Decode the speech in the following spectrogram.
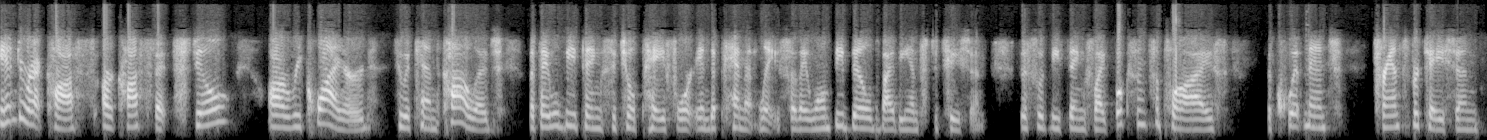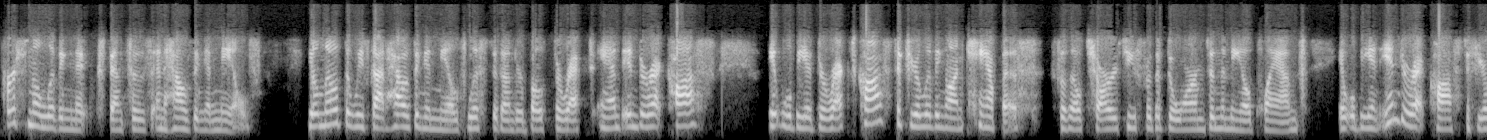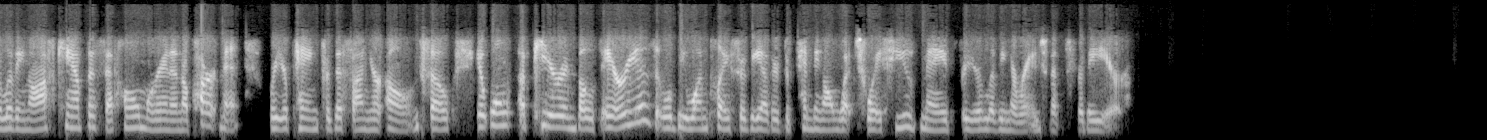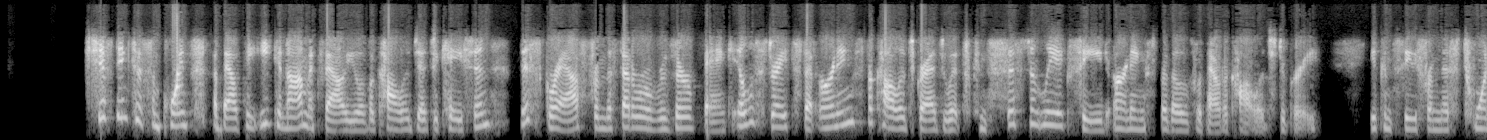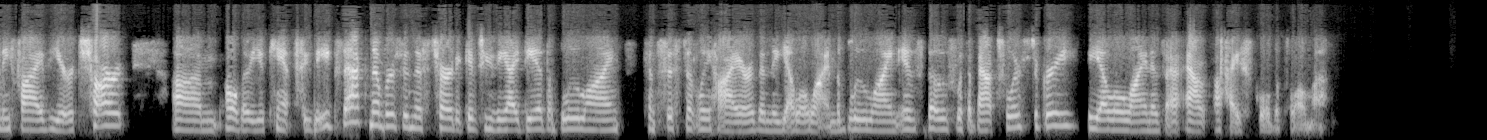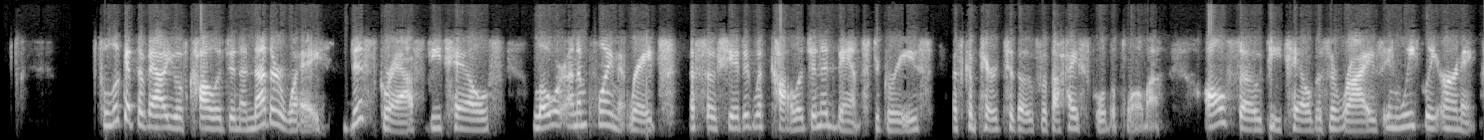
Indirect costs are costs that still are required to attend college, but they will be things that you'll pay for independently. So they won't be billed by the institution. This would be things like books and supplies, equipment, transportation, personal living expenses, and housing and meals. You'll note that we've got housing and meals listed under both direct and indirect costs. It will be a direct cost if you're living on campus, so they'll charge you for the dorms and the meal plans. It will be an indirect cost if you're living off campus at home or in an apartment where you're paying for this on your own. So it won't appear in both areas. It will be one place or the other depending on what choice you've made for your living arrangements for the year. Shifting to some points about the economic value of a college education, this graph from the Federal Reserve Bank illustrates that earnings for college graduates consistently exceed earnings for those without a college degree. You can see from this 25 year chart, um, although you can't see the exact numbers in this chart, it gives you the idea the blue line consistently higher than the yellow line. The blue line is those with a bachelor's degree, the yellow line is a, a high school diploma. To look at the value of college in another way, this graph details lower unemployment rates associated with college and advanced degrees as compared to those with a high school diploma also detailed as a rise in weekly earnings.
